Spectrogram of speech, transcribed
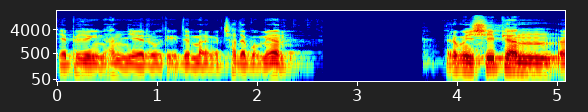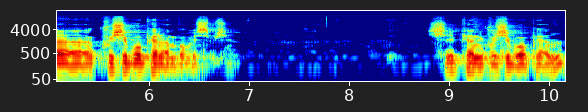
대표적인 한 예로 되게 될 만한 걸 찾아보면 여러분 시편 95편 어, 한번 보십시오. 시편 95편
